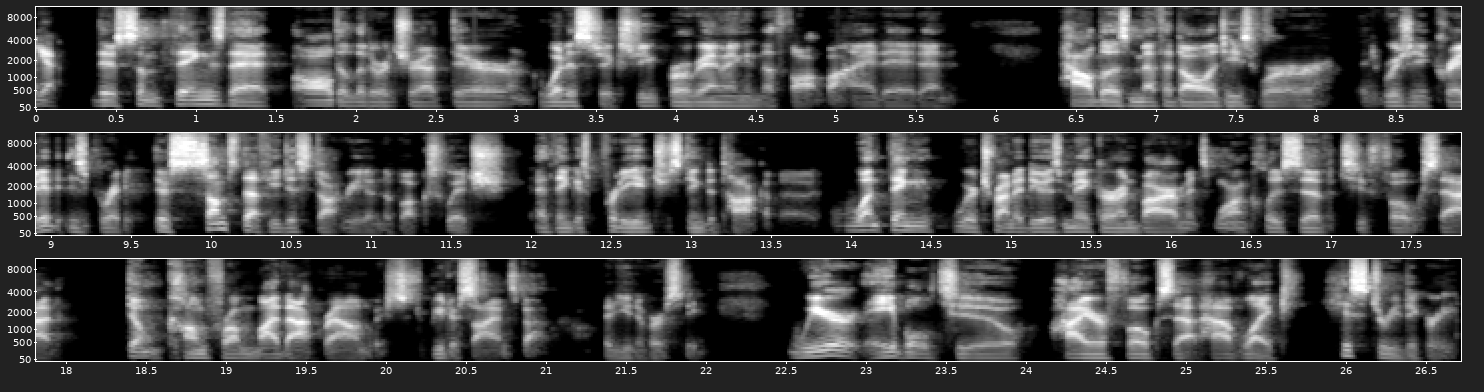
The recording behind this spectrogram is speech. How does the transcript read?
Yeah. There's some things that all the literature out there, what is extreme programming and the thought behind it and how those methodologies were originally created is great. There's some stuff you just don't read in the books, which I think is pretty interesting to talk about. One thing we're trying to do is make our environments more inclusive to folks that don't come from my background, which is computer science background at university. We're able to hire folks that have like history degree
